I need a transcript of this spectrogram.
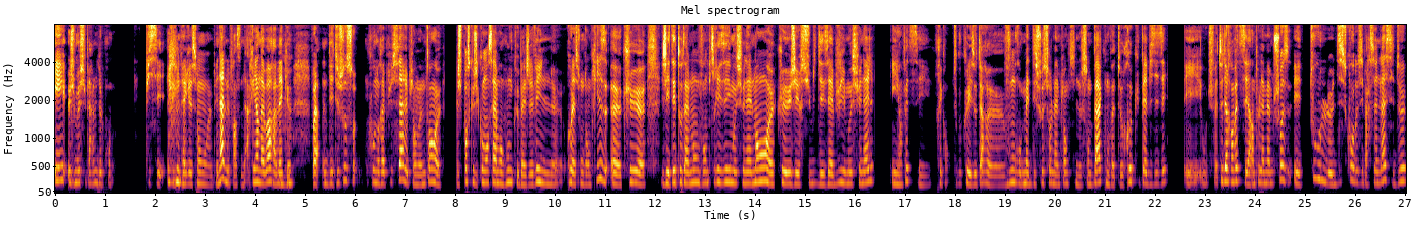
et je me suis permis de le prendre. Puis c'est une agression euh, pénale, enfin ça n'a rien à voir avec mhm. euh, voilà des, choses qu'on aurait pu se faire et puis en même temps euh, je pense que j'ai commencé à me rendre compte que bah, j'avais une relation d'emprise, que j'ai été totalement vampirisée émotionnellement, que j'ai subi des abus émotionnels. Et en fait, c'est fréquent. Du coup, que les auteurs vont mettre des choses sur le même plan qui ne sont pas, qu'on va te reculpabiliser et où tu vas te dire qu'en fait c'est un peu la même chose. Et tout le discours de ces personnes-là, c'est de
